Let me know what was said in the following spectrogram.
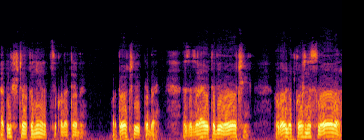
а тих, що опиняються коло тебе, оточують тебе, зазирають тобі в очі, ловлять кожне слово,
